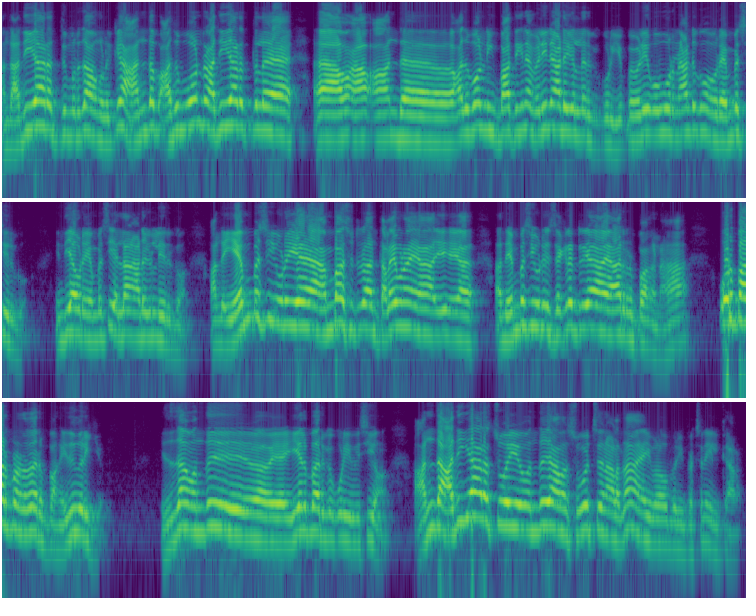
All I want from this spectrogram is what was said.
அந்த அதிகார திமிரு தான் அவங்களுக்கு. அந்த அது போன்ற அதிகாரத்தில் அந்த அதுபோல் நீங்கள் பார்த்தீங்கன்னா வெளிநாடுகளில் இருக்கக்கூடிய இப்போ வெளி ஒவ்வொரு நாட்டுக்கும் ஒரு எம்பசி இருக்கும். இந்தியாவுடைய எம்பசி எல்லா நாடுகளிலும் இருக்கும். அந்த எம்பசியுடைய அம்பாசிடர் அந்த தலைவனாக அந்த எம்பசியுடைய செக்ரட்டரியாக யார் இருப்பாங்கன்னா ஒரு பார்ப்பனர் தான் இருப்பாங்க இது வரைக்கும். இதுதான் வந்து அஹ், இயல்பா இருக்கக்கூடிய விஷயம். அந்த அதிகார சுவையை வந்து அவன் சுவைச்சதுனால தான் இவ்வளவு பெரிய பிரச்சனைகள் காரணம்.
